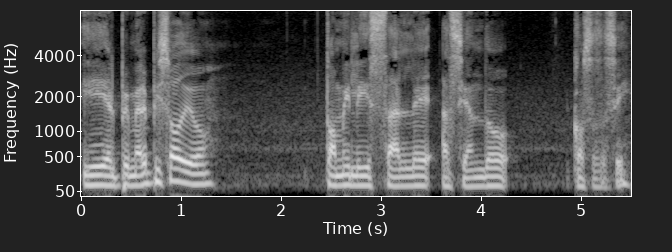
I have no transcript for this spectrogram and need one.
Y el primer episodio, Tommy Lee sale haciendo cosas así.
